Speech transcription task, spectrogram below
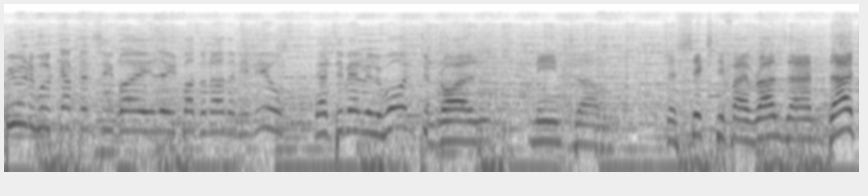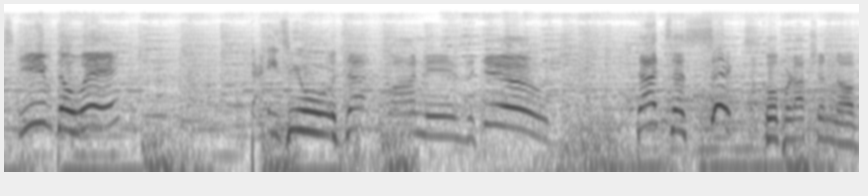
Beautiful captaincy by Devind Pathmanathan. He knew that Devil will want to. Royal needs um, just 65 runs, and that's heaved away. That is huge. That one is huge. That's a six. Co-production of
